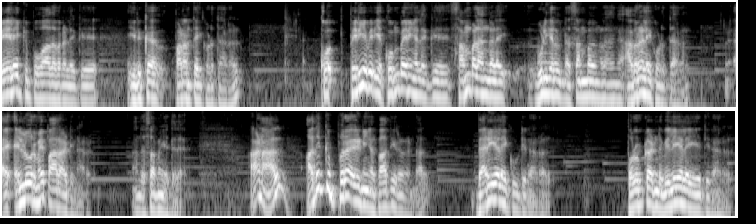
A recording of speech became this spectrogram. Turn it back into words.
வேலைக்கு போகாதவர்களுக்கு இருக்க பணத்தை கொடுத்தார்கள். கொ பெரிய பெரிய கொம்பெனிகளுக்கு சம்பளங்களை ஊழியர்கள் சம்பளங்களை அவர்களே கொடுத்தார்கள். எல்லோருமே பாராட்டினார்கள் அந்த சமயத்தில். ஆனால் அதுக்கு பிறகு நீங்கள் பார்த்தீர்கள் என்றால் வரிகளை கூட்டினார்கள் பொருட்களின் விலைகளை ஏற்றினார்கள்.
